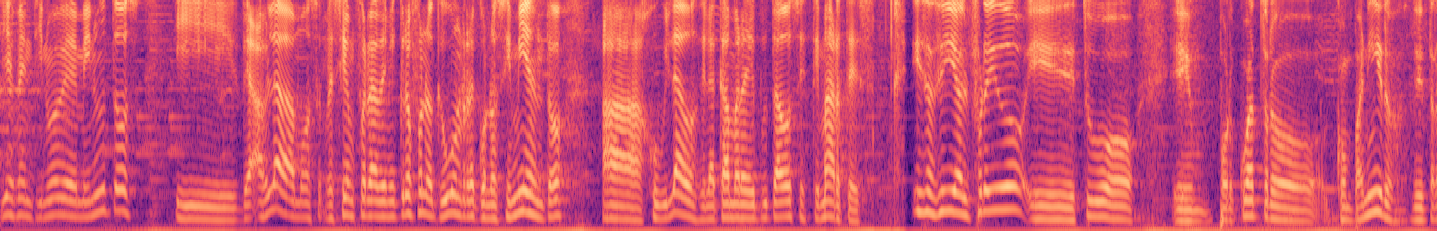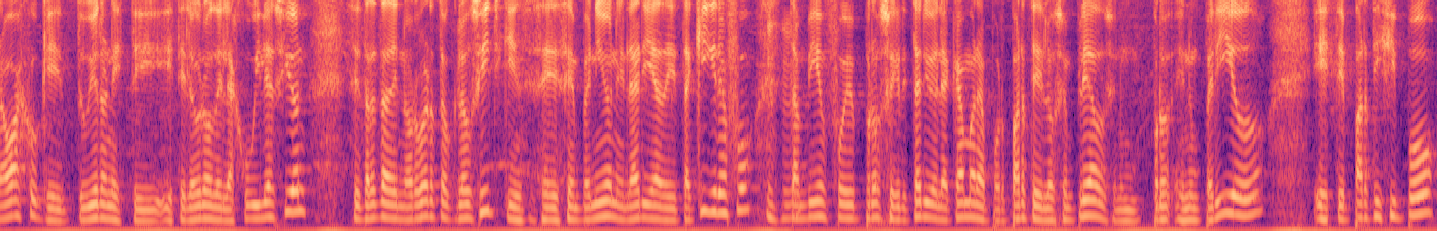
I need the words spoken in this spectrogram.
10.29 minutos y hablábamos recién fuera de micrófono que hubo un reconocimiento a jubilados de la Cámara de Diputados este martes. Es así, Alfredo, eh, estuvo eh, por cuatro compañeros de trabajo que tuvieron este, este logro de la jubilación. Se trata de Norberto Clausich, quien se desempeñó en el área de taquígrafo, también fue prosecretario de la Cámara por parte de los empleados en un, en un periodo, este, participó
